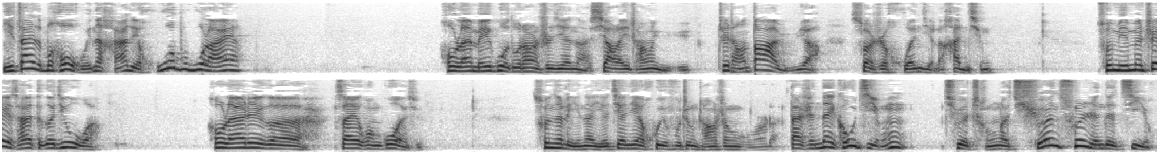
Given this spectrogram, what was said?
你再怎么后悔，那孩子也活不过来呀。后来没过多长时间呢，下了一场雨，这场大雨呀，算是缓解了旱情，村民们这才得救啊。后来这个灾荒过去。村子里呢也渐渐恢复正常生活了，但是那口井却成了全村人的忌讳，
